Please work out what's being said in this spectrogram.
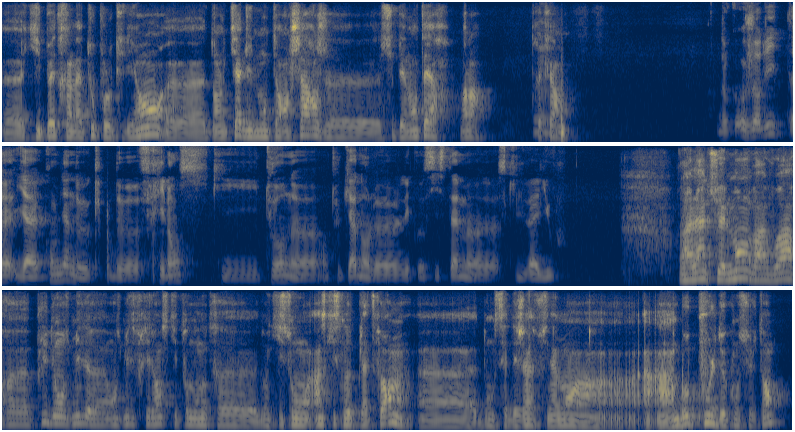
Euh, qui peut être un atout pour le client euh, dans le cas d'une montée en charge euh, supplémentaire. Voilà, très clairement. Donc aujourd'hui, il y a combien de, de freelance qui tournent, en tout cas dans l'écosystème Skill Value? Voilà, actuellement, on va avoir plus de 11 000, 11 000 freelances qui tournent dans notre, donc qui sont inscrits sur notre plateforme. Donc c'est déjà finalement un, un, beau pool de consultants.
